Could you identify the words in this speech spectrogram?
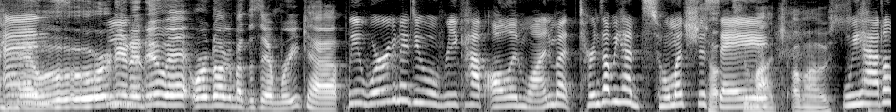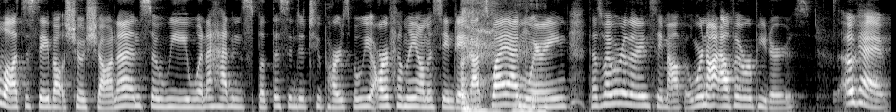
And we're gonna do it. We're talking about the same recap. we were gonna do a recap all in one, but turns out we had so much to So- say. Too much, almost. We had a lot to say about Shoshana, and so we went ahead and split this into two parts. But we are filming on the same day. That's why I'm wearing. That's why we're wearing the same outfit. We're not outfit repeaters. Okay,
